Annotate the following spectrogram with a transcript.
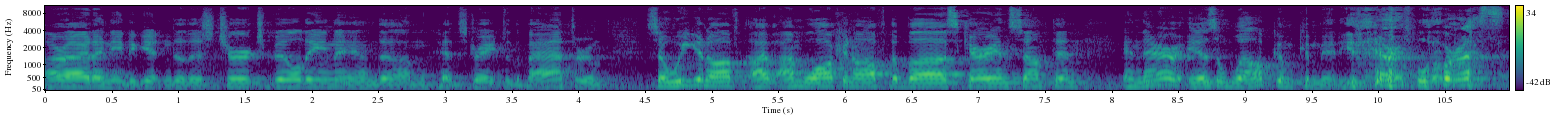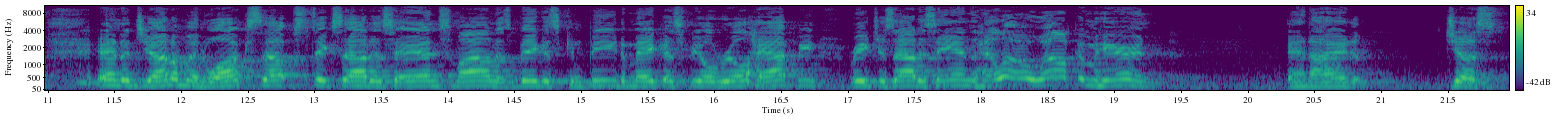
all right, I need to get into this church building and um, head straight to the bathroom. So we get off. I'm walking off the bus carrying something, and there is a welcome committee there for us. And a gentleman walks up, sticks out his hand, smiling as big as can be to make us feel real happy, reaches out his hand, hello, welcome here. And and I'd just,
